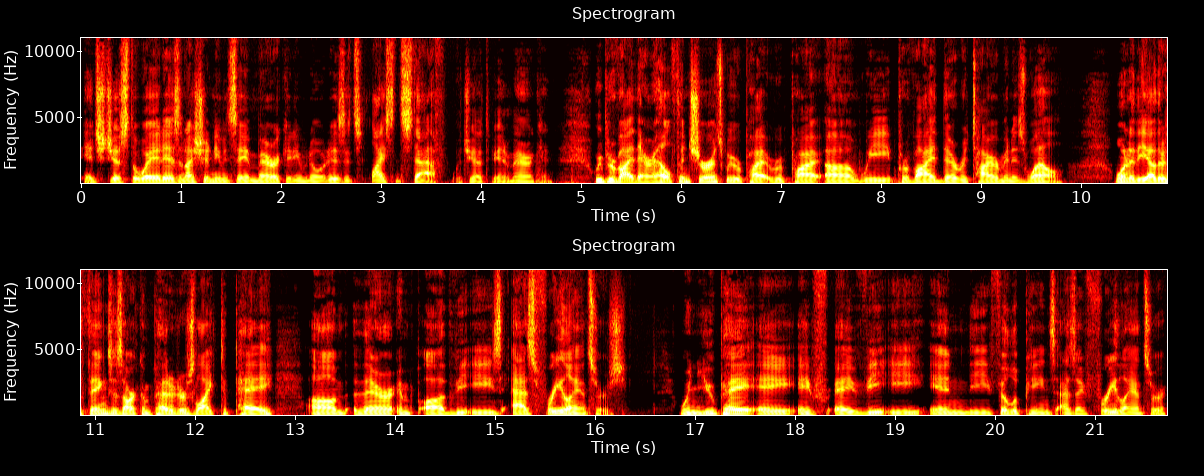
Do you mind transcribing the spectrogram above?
It's just the way it is. And I shouldn't even say American, even though it is. It's licensed staff, which you have to be an American. We provide their health insurance. We, repi- uh, we provide their retirement as well. One of the other things is our competitors like to pay um, their uh, VEs as freelancers. When you pay a, a, a VE in the Philippines as a freelancer,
